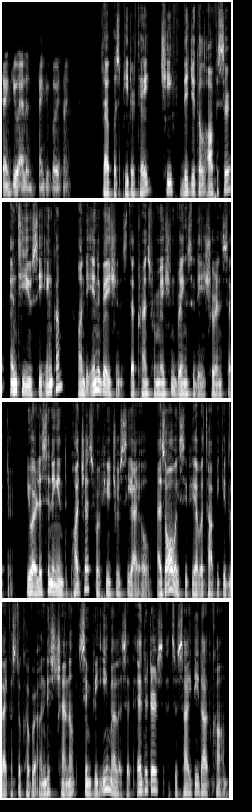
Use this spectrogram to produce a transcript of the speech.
Thank you, Alan. Thank you for your time. That was Peter Tay, Chief Digital Officer, NTUC Income on the innovations that transformation brings to the insurance sector. You are listening into Podchats for Future CIO. As always, if you have a topic you'd like us to cover on this channel, simply email us at editors at Cxociety.com.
